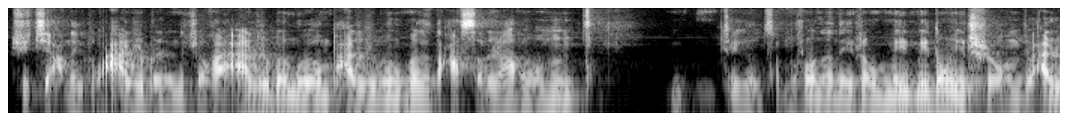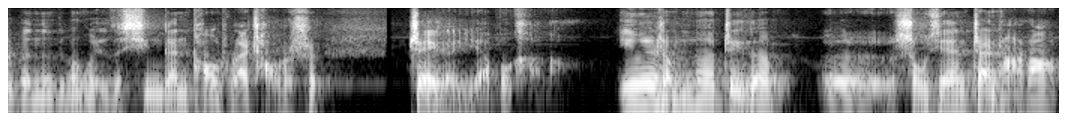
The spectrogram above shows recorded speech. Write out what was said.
去讲那种啊日本人的时候啊日本鬼我们把日本鬼子打死了，然后我们这个怎么说呢？那时候没没东西吃，我们就把日本日本鬼子心肝掏出来炒着吃。这个也不可能，因为什么呢？这个呃，首先战场上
